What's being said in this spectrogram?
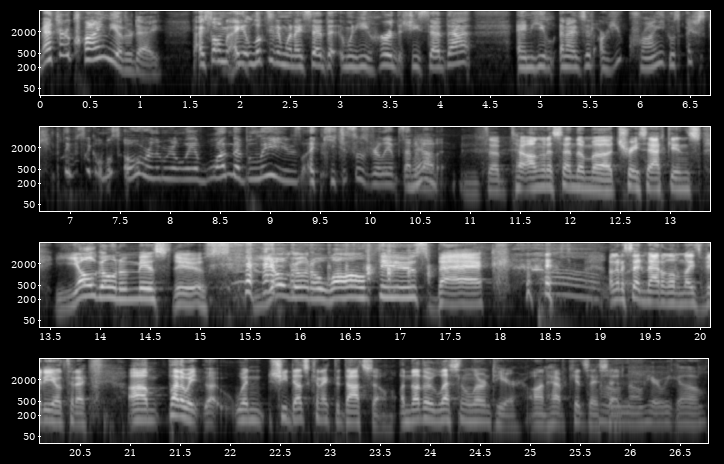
Matt started crying the other day. I saw him. I looked at him when I said that when he heard that she said that, and he and I said, "Are you crying?" He goes, "I just can't believe it's like almost over. Then we only have one that believes." Like he just was really upset about it. So t- I'm gonna send them uh, Trace Adkins. Y'all gonna miss this. Y'all gonna want this back. I'm gonna send Matt a little nice video today. Um, by the way, uh, when she does connect the dots, though, another lesson learned here on Have Kids, I said, Oh no, here we go.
